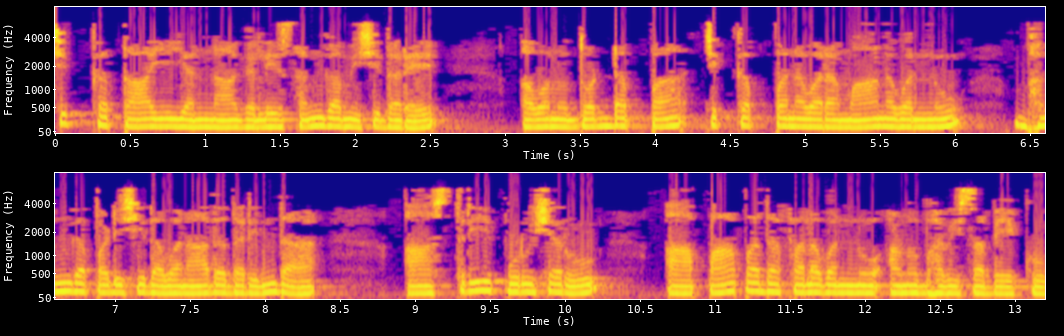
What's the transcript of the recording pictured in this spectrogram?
ಚಿಕ್ಕ ತಾಯಿಯನ್ನಾಗಲಿ ಸಂಗಮಿಸಿದರೆ ಅವನು ದೊಡ್ಡಪ್ಪ ಚಿಕ್ಕಪ್ಪನವರ ಮಾನವನ್ನು ಭಂಗಪಡಿಸಿದವನಾದದರಿಂದ ಆ ಸ್ತ್ರೀ ಪುರುಷರು ಆ ಪಾಪದ ಫಲವನ್ನು ಅನುಭವಿಸಬೇಕು.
